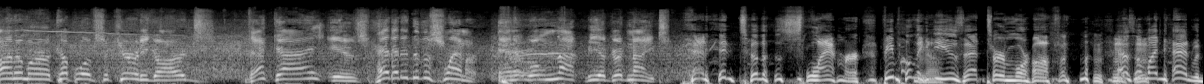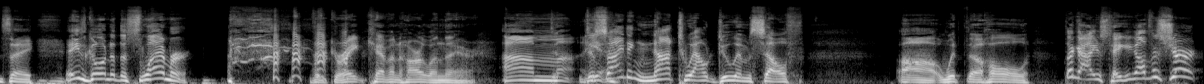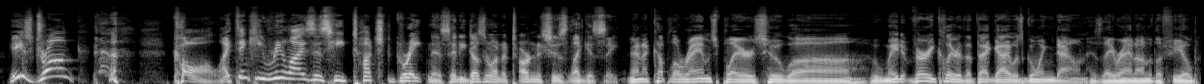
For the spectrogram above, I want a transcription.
on him are a couple of security guards. That guy is headed to the slammer, and it will not be a good night. Headed to the slammer. People need no. to use that term more often. That's what my dad would say. He's going to the slammer. the great Kevin Harlan there. Um, D- deciding yeah. not to outdo himself uh, with the whole the guy's taking off his shirt. He's drunk. call. I think he realizes he touched greatness and he doesn't want to tarnish his legacy. And a couple of Rams players who uh, who made it very clear that that guy was going down as they ran onto the field.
